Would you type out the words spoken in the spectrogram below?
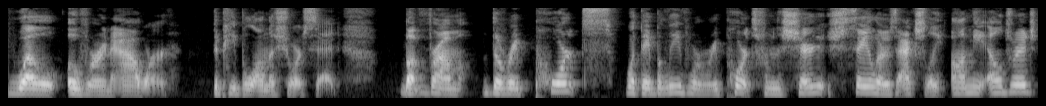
well over an hour. The people on the shore said. But from the reports, what they believe were reports from the sh- sailors actually on the Eldridge,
